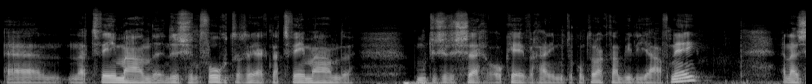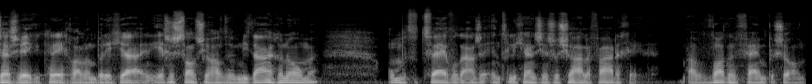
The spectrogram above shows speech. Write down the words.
En na twee maanden, dus in het volgende traject, na twee maanden, moeten ze dus zeggen: Oké, we gaan iemand een contract aanbieden, ja of nee. En na zes weken kregen we al een bericht: Ja, in eerste instantie hadden we hem niet aangenomen, omdat we twijfelden aan zijn intelligentie en sociale vaardigheden. Maar wat een fijn persoon.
